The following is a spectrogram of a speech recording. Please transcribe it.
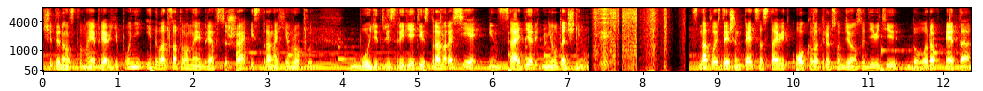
14 ноября в Японии и 20 ноября в США и странах Европы. Будет ли среди этих стран Россия? Инсайдер не уточнил. Цена PlayStation 5 составит около 399 долларов, это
